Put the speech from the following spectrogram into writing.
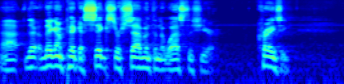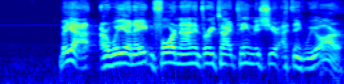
uh, they're, they're going to pick a sixth or seventh in the West this year. Crazy. But yeah, are we an eight and four, nine and three type team this year? I think we are.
